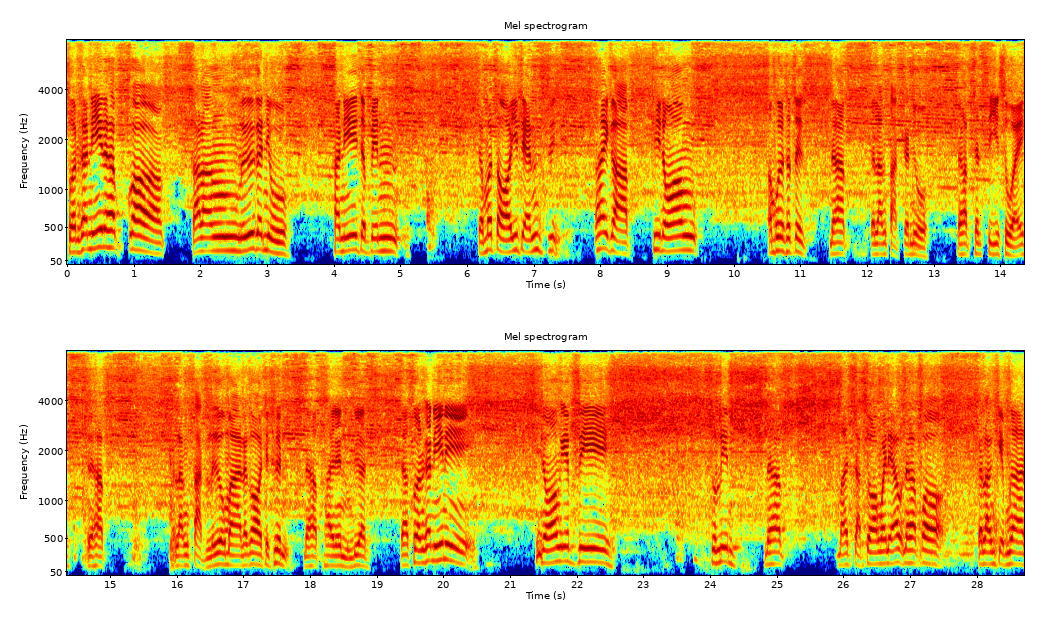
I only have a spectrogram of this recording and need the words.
ส่วนคันนี้นะครับก็กำลังรื้อกันอยู่ คันนี้จะเป็นจะมาต่ออีแตนให้กับพี่น้องอำเภอสตึกนะครับกำลังตัดกันอยู่นะครับชั้นสีสวยนะครับกำลังตัดเลื้อออกมาแล้วก็จะขึ้นนะครับ ภายในหนึ่งเดือน แต่ส่วนคันนี้นี่พี่น้องเอฟซีสุรินทร์นะครับ มาจับจองไว้แล้วนะครับ ก็กำลังเก็บงาน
